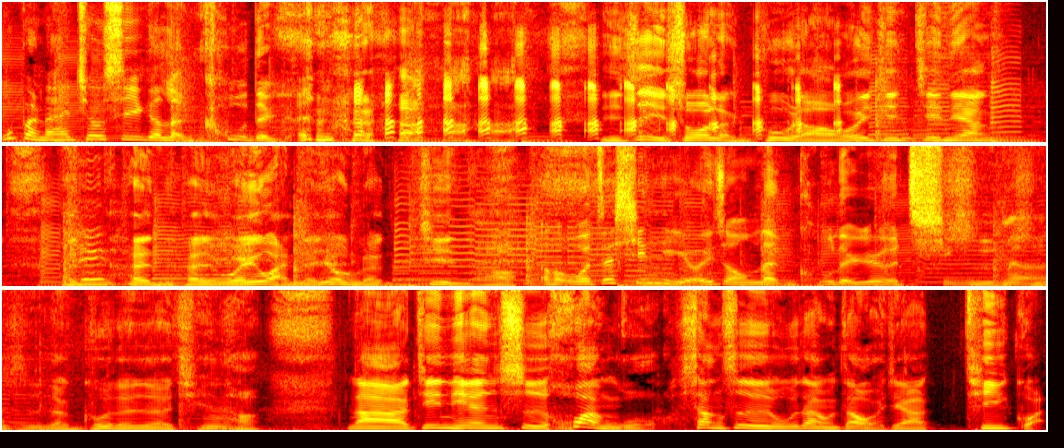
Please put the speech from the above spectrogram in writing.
我本来就是一个冷酷的人。你自己说冷酷了，我已经尽量很 很很委婉的用冷静啊。哦，我这心里有一种冷酷的热情，是是是，冷酷的热情哈。那今天是换我，上次吴淡如到我家踢馆。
